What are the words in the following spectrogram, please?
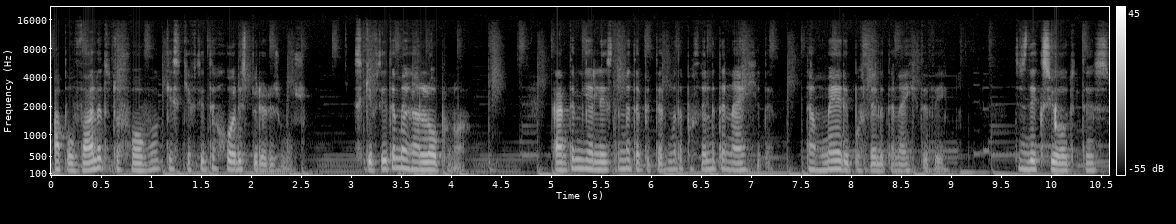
Αποβάλλετε το φόβο και σκεφτείτε χωρίς περιορισμούς. Σκεφτείτε μεγαλόπνοα. Κάντε μια λίστα με τα επιτεύγματα που θέλετε να έχετε, τα μέρη που θέλετε να έχετε δει, τις δεξιότητες,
